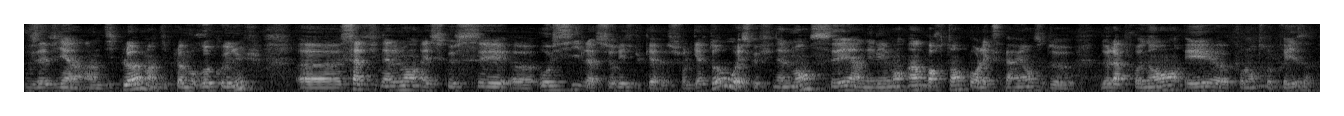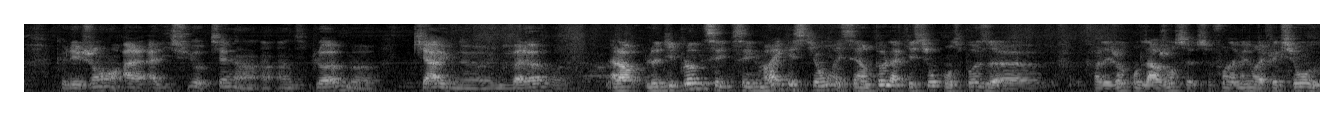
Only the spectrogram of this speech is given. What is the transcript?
vous aviez un, diplôme, un diplôme reconnu. Euh, ça, finalement, est-ce que c'est euh, aussi la cerise sur le gâteau ou est-ce que finalement c'est un élément important pour l'expérience de, de l'apprenant et pour l'entreprise que les gens, à, l'issue, obtiennent un, diplôme qui a une valeur alors, le diplôme, c'est une vraie question et c'est un peu la question qu'on se pose. Euh, enfin, les gens qui ont de l'argent se, font la même réflexion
